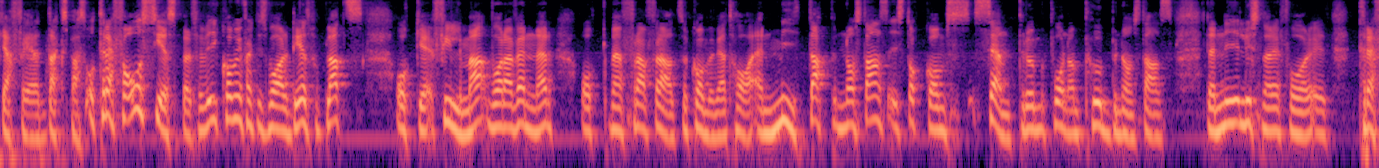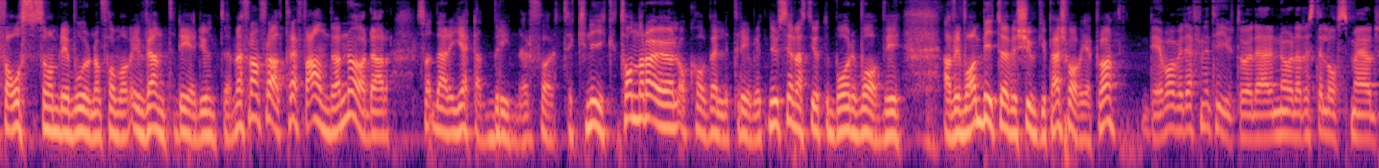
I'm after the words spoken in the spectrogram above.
skaffa er ett dagspass och träffa oss Jesper. För vi kommer ju faktiskt vara dels på plats och filma våra vänner. Och, men framförallt så kommer vi att ha en meetup någonstans i Stockholms centrum på någon pub någonstans. Där ni lyssnare får träffa oss som om det vore någon form av event. Det är det ju inte. Men framförallt träffa andra nördar där hjärtat brinner för teknik. Ta några öl och ha väldigt trevligt. Nu senast i Göteborg var vi... Ja, vi var en bit över 20 pers var vi Jeppe va? Det var vi definitivt och där nördades det loss med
